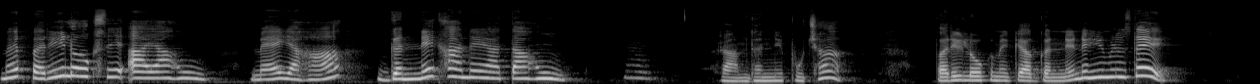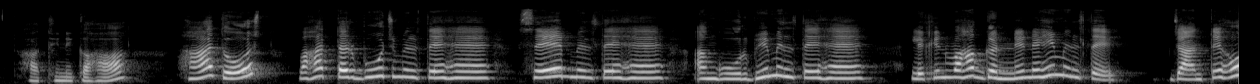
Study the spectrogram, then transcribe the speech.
मैं परी लोक से आया हूँ। मैं यहाँ गन्ने खाने आता हूँ। हम्म, रामधन ने पूछा परीलोक में क्या गन्ने नहीं मिलते? हाथी ने कहा हाँ दोस्त वहाँ तरबूज मिलते हैं सेब मिलते हैं अंगूर भी मिलते हैं लेकिन वहाँ गन्ने नहीं मिलते। जानते हो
